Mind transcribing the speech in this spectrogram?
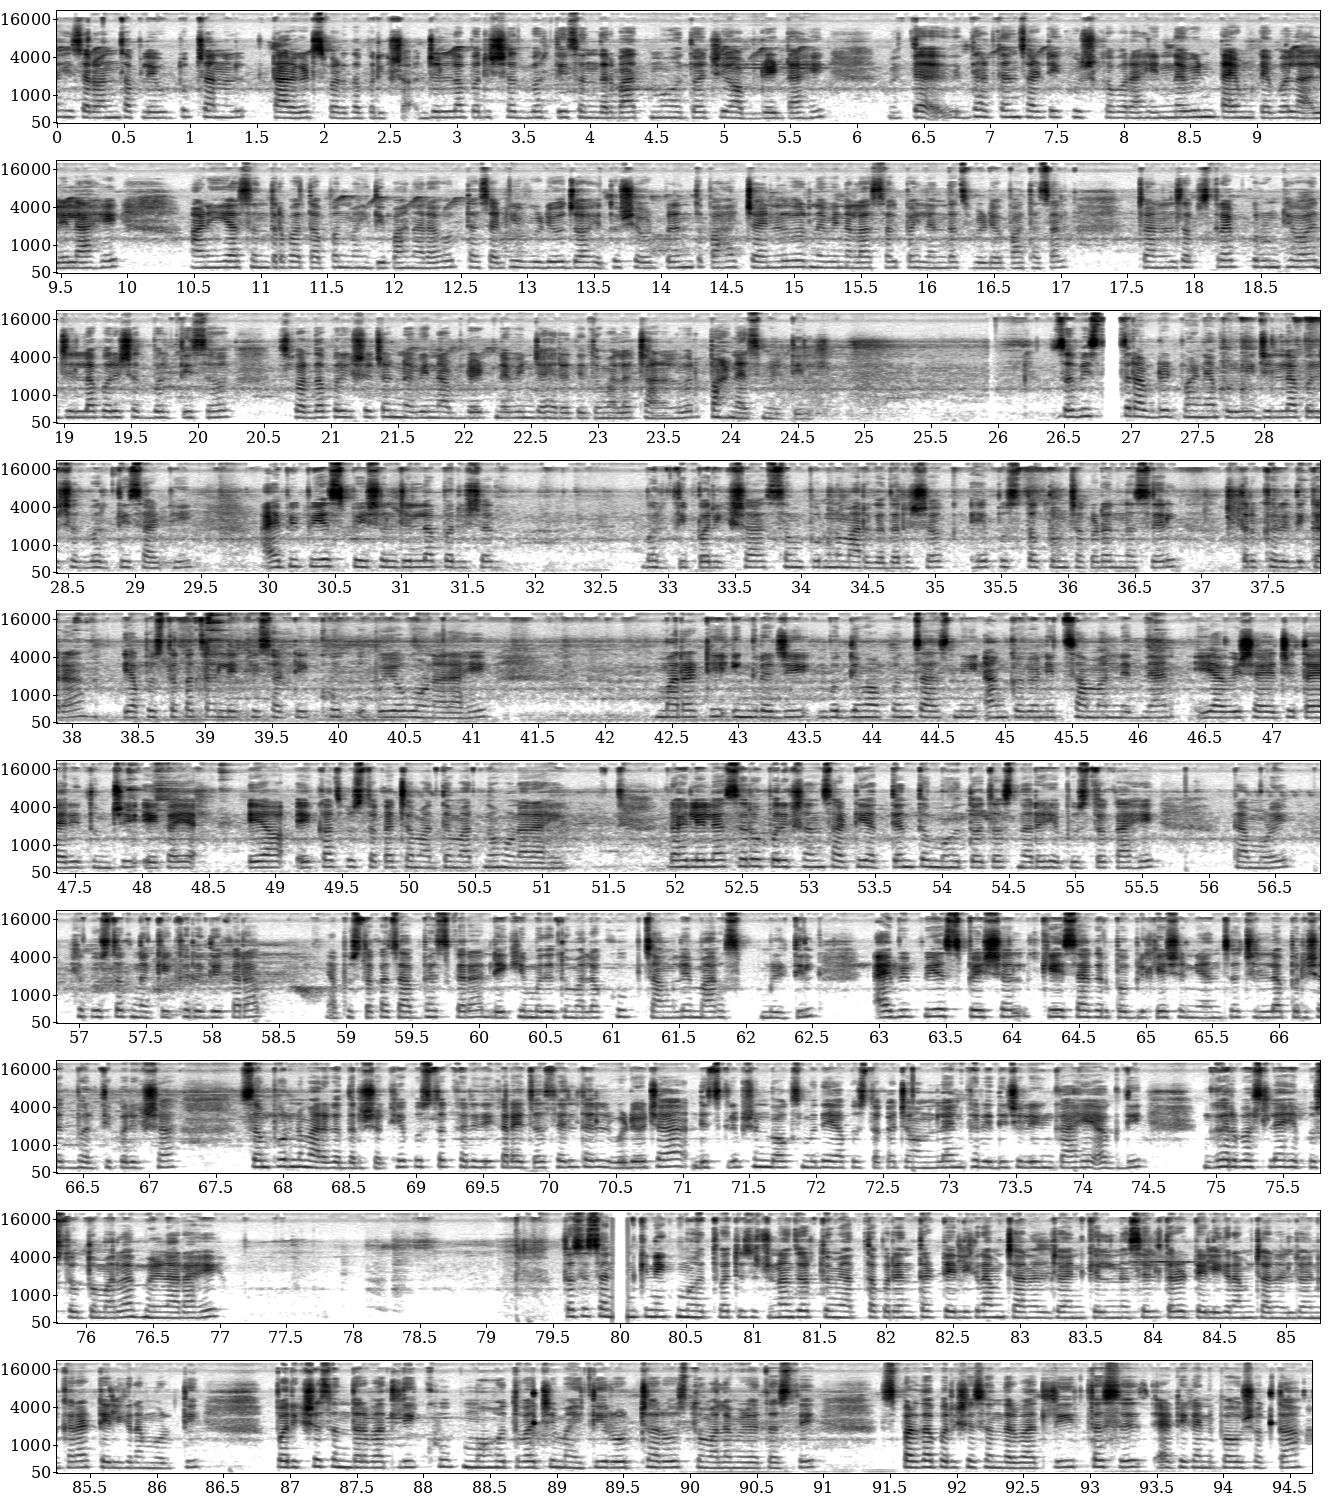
हे सर्वांचं आपलं यूट्यूब चॅनल टार्गेट स्पर्धा परीक्षा जिल्हा परिषद भरती संदर्भात महत्त्वाची अपडेट आहे. विद्या विद्यार्थ्यांसाठी खुशखबर आहे. नवीन टाईम टेबल आलेला आहे. आणि या संदर्भात आपण माहिती पाहणार आहोत. त्यासाठी व्हिडिओ जो आहे तो शेवटपर्यंत पहा. चॅनलवर नवीन आला असाल पहिल्यांदाच व्हिडिओ पाहत असाल चॅनल सबस्क्राईब करून ठेवा. जिल्हा परिषद भरतीसह स्पर्धा परीक्षेच्या नवीन अपडेट नवीन जाहिराती तुम्हाला चॅनलवर पाहण्यास मिळतील. सविस्तर अपडेट पाहण्यापूर्वी जिल्हा परिषद भरतीसाठी I P P S special जिल्हा परिषद भरती परीक्षा संपूर्ण मार्गदर्शक. हे पुस्तक तुमच्याकडं नसेल तर खरेदी करा. या पुस्तकाचा लेखीसाठी खूप उपयोग होणार आहे. मराठी इंग्रजी बुद्धिमापन चाचणी अंकगणित सामान्य ज्ञान या विषयाची तयारी तुमची एका या या एकाच पुस्तकाच्या माध्यमातून होणार आहे. राहिलेल्या सर्व परीक्षांसाठी अत्यंत महत्त्वाचं असणारे हे पुस्तक आहे. त्यामुळे हे पुस्तक नक्की खरेदी करा. या पुस्तकाचा अभ्यास करा. लेखीमध्ये तुम्हाला खूप चांगले मार्क्स मिळतील. I B P S special K Sagar publication यांचं जिल्हा परिषद भरती परीक्षा संपूर्ण मार्गदर्शक. हे पुस्तक खरेदी करायचं असेल तर व्हिडिओच्या डिस्क्रिप्शन बॉक्समध्ये या पुस्तकाच्या ऑनलाईन खरेदीची लिंक आहे. अगदी घर बसल्या हे पुस्तक तुम्हाला मिळणार आहे. तसेच आणखीन एक महत्त्वाची सूचना जर तुम्ही आत्तापर्यंत टेलिग्राम चॅनल जॉईन केलं नसेल तर टेलिग्राम चॅनल जॉईन करा. टेलिग्रामवरती परीक्षेसंदर्भातली खूप महत्त्वाची माहिती रोजच्या रोज तुम्हाला मिळत असते. स्पर्धा परीक्षेसंदर्भातली तसेच या ठिकाणी पाहू शकता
